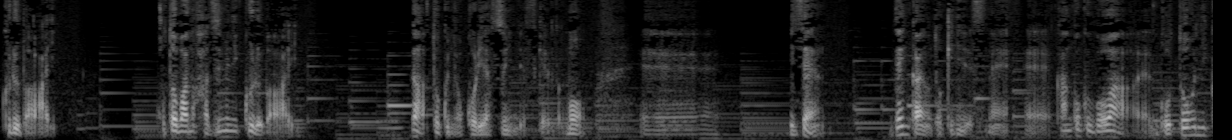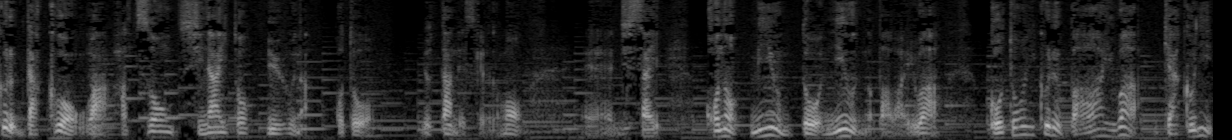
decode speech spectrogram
来る場合言葉の初めに来る場合が特に起こりやすいんですけれども、えー以前前回の時にですね、えー韓国語はえー語頭に来る濁音は発音しないというふうなことを言ったんですけれども、えー実際このミウンとニウンの場合は語頭に来る場合は逆に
